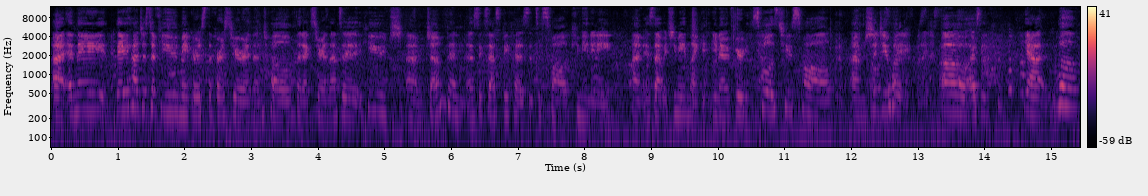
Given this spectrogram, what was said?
uh, and they they had just a few makers the first year, and then 12 the next year, and that's a huge um, jump and a success because it's a small community. Um, is that what you mean? Like, you know, if your school is too small, um, should you hope? Oh, I see. Yeah. Well,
